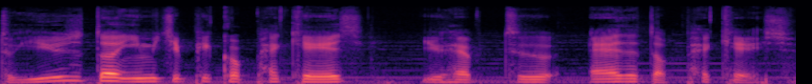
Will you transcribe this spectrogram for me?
To use the image picker package, you have to add the package.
